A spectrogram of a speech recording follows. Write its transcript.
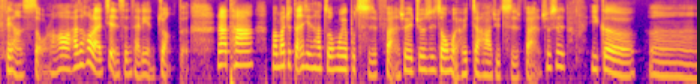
非常瘦，然后他是后来健身才练壮的。那他妈妈就担心他周末又不吃饭，所以就是周末也会叫他去吃饭，就是一个嗯，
